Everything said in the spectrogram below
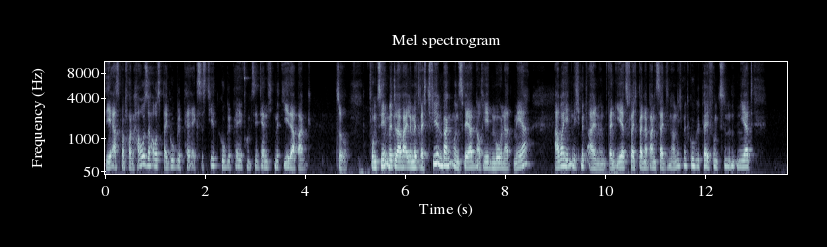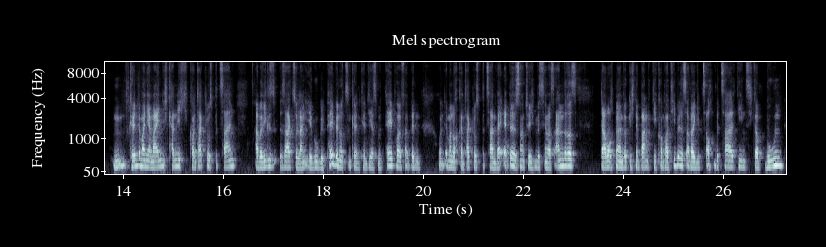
die erstmal von Hause aus bei Google Pay existiert. Google Pay funktioniert ja nicht mit jeder Bank. So. Funktioniert mittlerweile mit recht vielen Banken und es werden auch jeden Monat mehr aber eben nicht mit allen. Und wenn ihr jetzt vielleicht bei einer Bank seid, die noch nicht mit Google Pay funktioniert, könnte man ja meinen, ich kann nicht kontaktlos bezahlen. Aber wie gesagt, solange ihr Google Pay benutzen könnt, könnt ihr es mit PayPal verbinden und immer noch kontaktlos bezahlen. Bei Apple ist natürlich ein bisschen was anderes. Da braucht man wirklich eine Bank, die kompatibel ist, aber gibt es auch einen Bezahldienst, ich glaube Boon,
